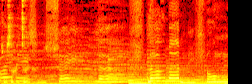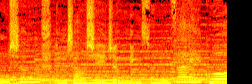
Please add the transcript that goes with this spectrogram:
总是还在的浪漫风声能找谁证明存在过。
